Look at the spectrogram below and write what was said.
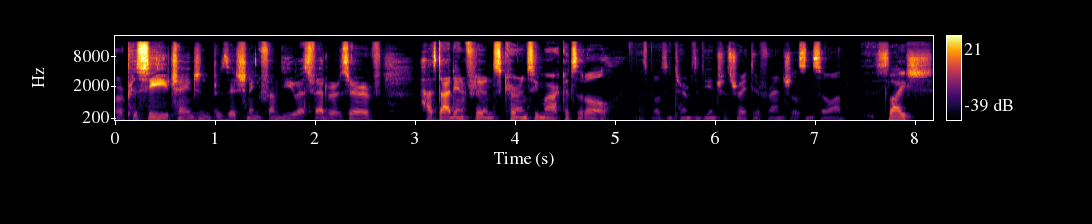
or perceived change in positioning from the U.S. Federal Reserve, has that influenced currency markets at all? I suppose in terms of the interest rate differentials and so on. Slight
